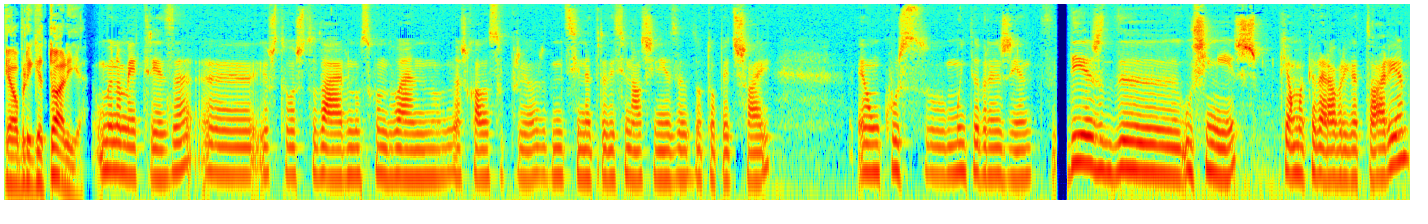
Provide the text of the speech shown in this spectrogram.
é obrigatória. O meu nome é Teresa, eh, eu estou a estudar no segundo ano na Escola Superior de Medicina Tradicional Chinesa do Dr. Pedro Choi. É um curso muito abrangente, desde o chinês, que é uma cadeira obrigatória,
